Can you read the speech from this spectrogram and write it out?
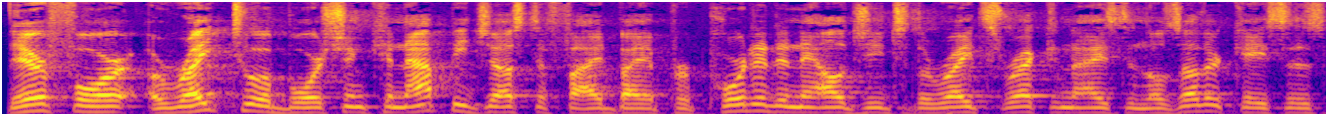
Therefore, a right to abortion cannot be justified by a purported analogy to the rights recognized in those other cases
